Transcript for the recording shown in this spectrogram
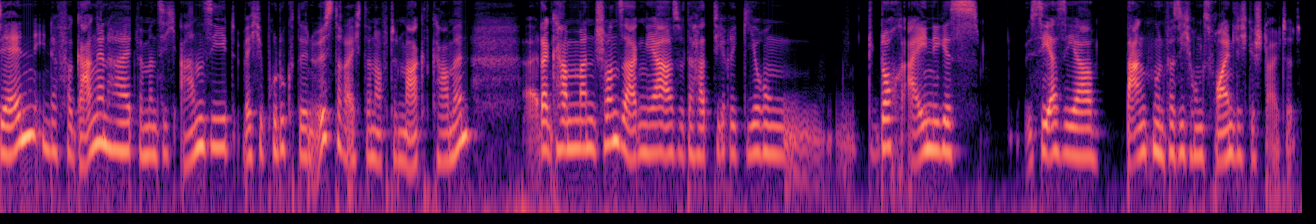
Denn in der Vergangenheit, wenn man sich ansieht, welche Produkte in Österreich dann auf den Markt kamen, äh, dann kann man schon sagen, ja, also da hat die Regierung doch einiges sehr, sehr banken- und versicherungsfreundlich gestaltet.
